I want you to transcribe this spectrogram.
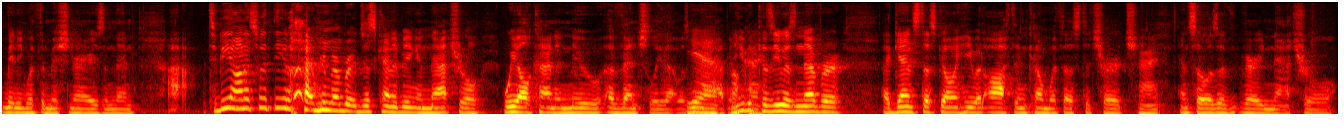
meeting with the missionaries. And then, uh, to be honest with you, I remember it just kind of being a natural. We all kind of knew eventually that was going to happen. He- okay. because he was never against us going. He would often come with us to church, right. and so it was a very natural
